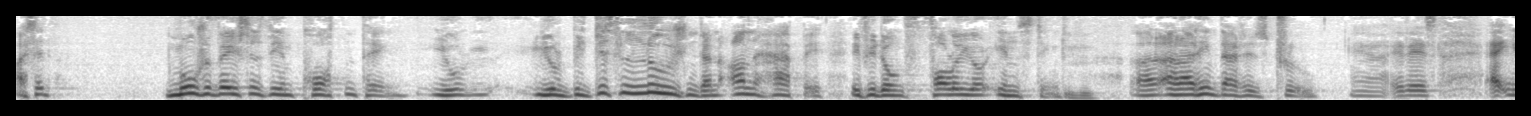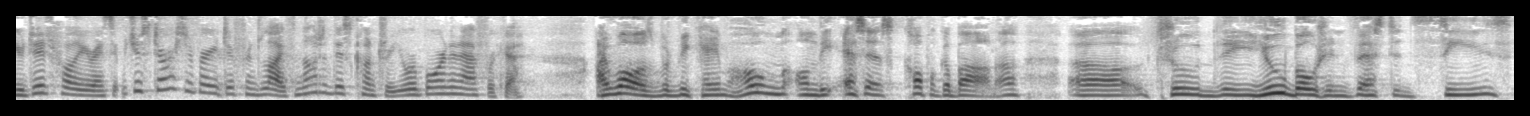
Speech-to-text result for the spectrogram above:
I said, motivation is the important thing. You'll, you'll be disillusioned and unhappy if you don't follow your instinct. Uh, and I think that is true. Yeah, it is. Uh, you did follow your instinct, but you started a very different life, not in this country. You were born in Africa. I was, but we came home on the SS Copacabana uh, through the U-boat invested seas,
